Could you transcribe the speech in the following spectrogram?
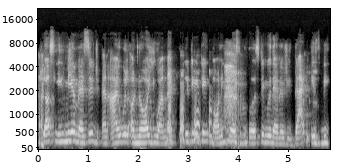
just leave me a message and I will annoy you. I'm that irritating morning person bursting with energy. That is me.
